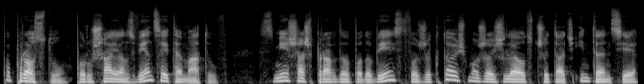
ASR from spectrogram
Po prostu, poruszając więcej tematów, zmniejszasz prawdopodobieństwo, że ktoś może źle odczytać intencje,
